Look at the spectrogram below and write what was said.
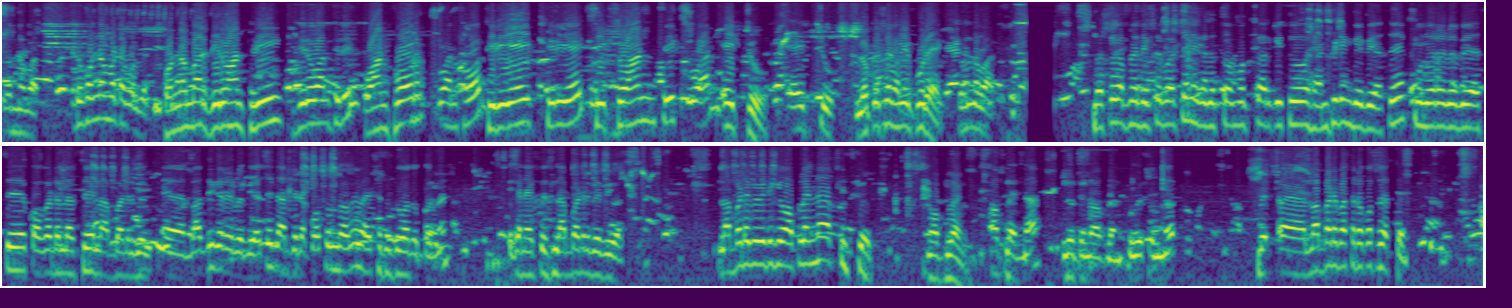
ধন্যবাদ। একটু ফোন নাম্বারটা বলবেন। Phone number zero one three zero one three one four one four three eight three eight six one six one eight two eight two location Mirpur এক। ধন্যবাদ। দর্শক আপনি দেখতে পাচ্ছেন এখানে চমৎকার কিছু হ্যান্ড ফিডিং বেবি আছে কুনোরের বেবি আছে ককাটেল আছে লাভবার্ডের বেবি বাজিগারের বেবি আছে যার যেটা পছন্দ হবে ভাইয়ের সাথে যোগাযোগ করবেন। এখানে এক পিস লাভবার্ডের বেবি আছে। লাভবার্ডের বেবিটা কি অফলাইন না ফিক্সড অফলাইন অফলাইন না? লুটেন অফলাইন খুবই সুন্দর। লাভবার্ডের বাচ্চাটা কত যাচ্ছে?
